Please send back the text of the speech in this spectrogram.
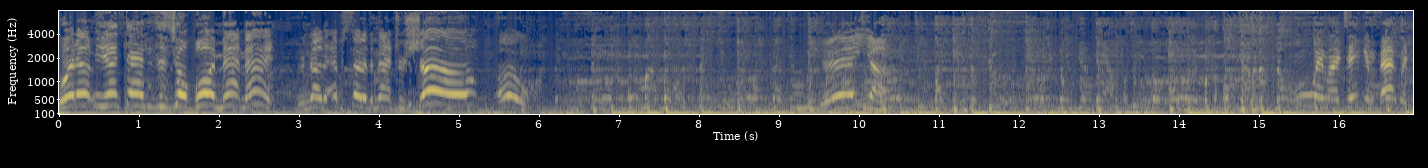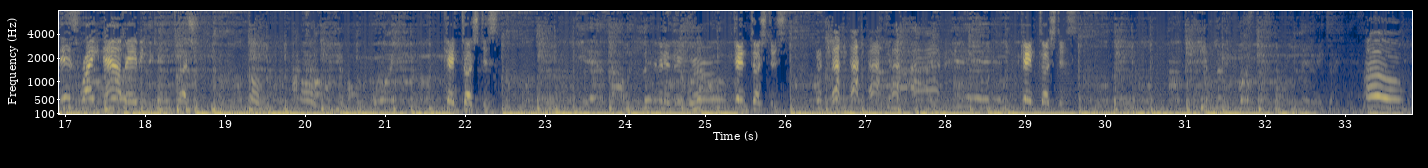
What up, mi gente? This is your boy Matt Man with another episode of the Matt True Show. Oh, yeah, yeah. Who am I taking back with this right now, baby? Touch. Oh, oh. Can't touch this. Can't touch this. Can't touch this. Oh,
